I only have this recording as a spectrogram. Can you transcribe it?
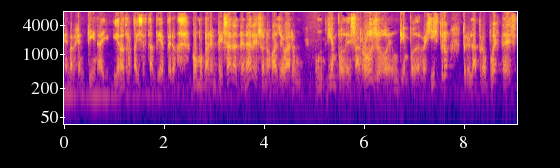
en, Argentina y, en otros países también, pero como para empezar a tener eso nos va a llevar un, un tiempo de desarrollo, un tiempo de registro, pero la propuesta es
